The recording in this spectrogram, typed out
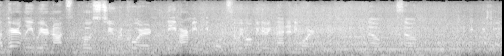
apparently we are not supposed to record the army people, so we won't be doing that anymore. No, so, I think we should.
